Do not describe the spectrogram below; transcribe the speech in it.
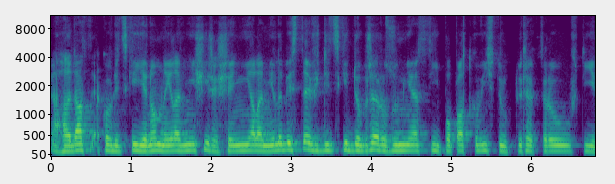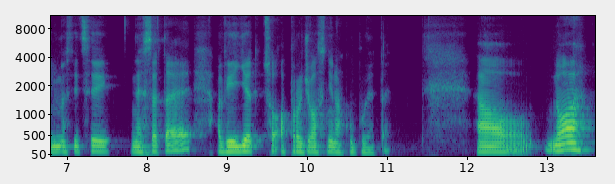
hledat jako vždycky jenom nejlevnější řešení, ale měli byste vždycky dobře rozumět té poplatkové struktuře, kterou v té investici nesete a vědět, co a proč vlastně nakupujete. No a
